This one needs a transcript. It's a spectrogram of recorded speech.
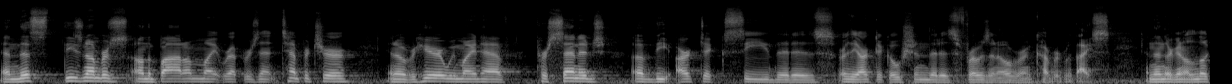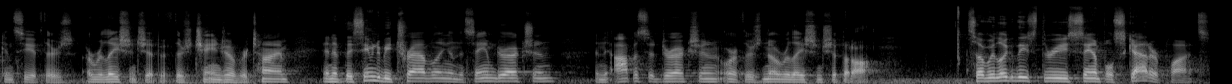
and this, these numbers on the bottom might represent temperature, and over here we might have percentage of the Arctic Sea that is, or the Arctic Ocean that is frozen over and covered with ice. And then they're going to look and see if there's a relationship, if there's change over time, and if they seem to be traveling in the same direction, in the opposite direction, or if there's no relationship at all. So if we look at these three sample scatter plots,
